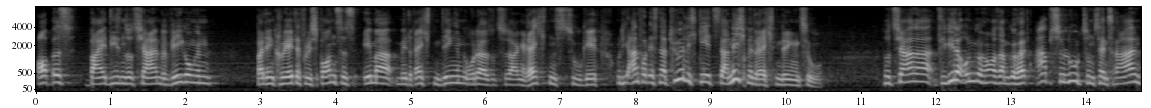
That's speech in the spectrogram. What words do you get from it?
ob es bei diesen sozialen Bewegungen, bei den Creative Responses immer mit rechten Dingen oder sozusagen rechtens zugeht. Und die Antwort ist, natürlich geht es da nicht mit rechten Dingen zu. Sozialer, ziviler Ungehorsam gehört absolut zum zentralen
